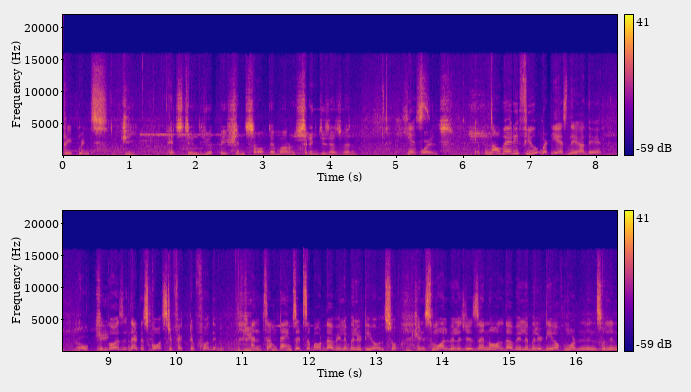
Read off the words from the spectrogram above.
treatments. G. And still, your patients, some of them are on syringes as well, Yes. vials. Now very few, but yes, they are there. Okay. because that is cost effective for them and sometimes it's about the availability also in small villages and all the availability of modern insulin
